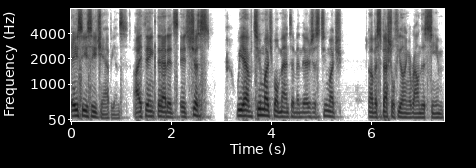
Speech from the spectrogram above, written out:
ACC champions. I think that it's it's just we have too much momentum and there's just too much of a special feeling around this team.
